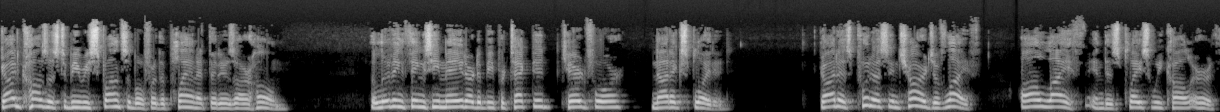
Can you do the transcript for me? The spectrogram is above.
God calls us to be responsible for the planet that is our home. The living things He made are to be protected, cared for, not exploited. God has put us in charge of life, all life in this place we call earth,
